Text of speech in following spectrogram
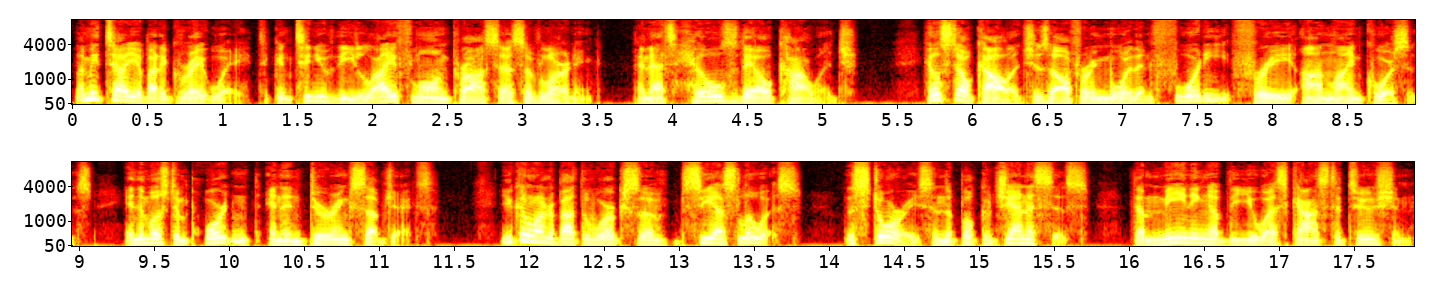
Let me tell you about a great way to continue the lifelong process of learning, and that's Hillsdale College. Hillsdale College is offering more than 40 free online courses in the most important and enduring subjects. You can learn about the works of C.S. Lewis, the stories in the book of Genesis, the meaning of the U.S. Constitution,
